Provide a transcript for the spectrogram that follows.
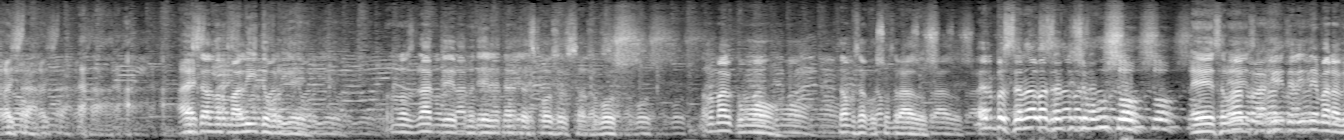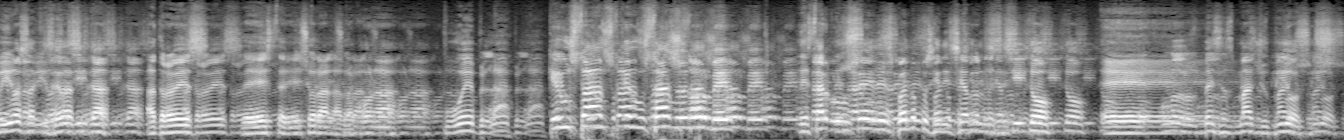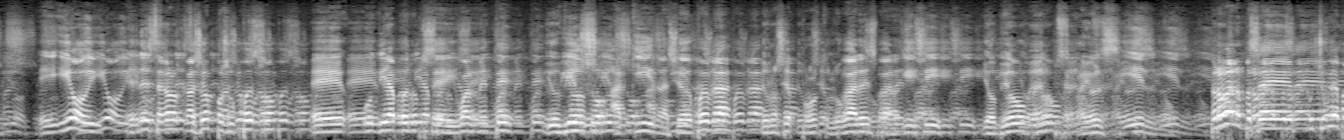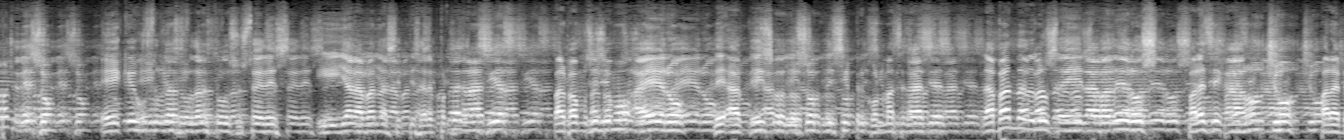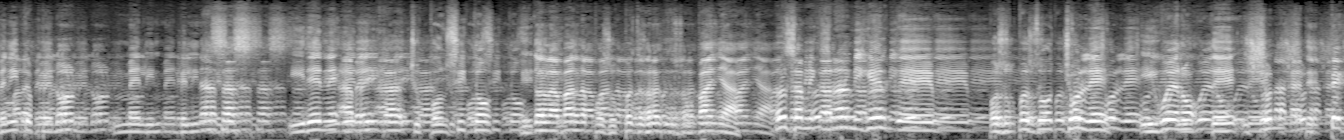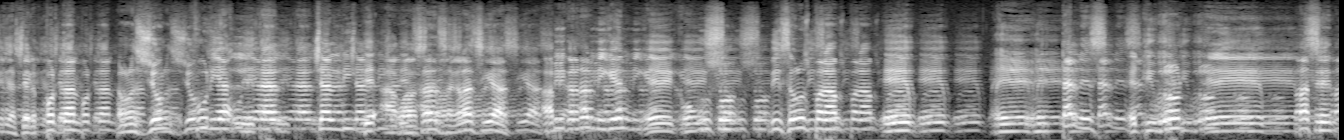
ahí está. Ahí está normalito porque no nos late meterle tantas cosas a la voz. Normal como estamos acostumbrados. Bueno, pues nada más santísimo gusto. Eh, saludar a toda la gente linda y maravillosa que se da cita a través de esta emisora La Dragona Puebla. Qué gustazo, qué gustazo enorme de estar con ustedes. Bueno, pues iniciando el mesecito, eh, uno de los meses más lluviosos. Y, hoy, en esta gran ocasión, por supuesto, eh, un día, bueno, pues, eh, igualmente lluvioso aquí en la ciudad de Puebla. Yo no sé por otros lugares, pero aquí sí llovió, bueno, pues, se cayó el cielo. Pero bueno, pues eh, mucho muy aparte de eso, eh, qué gusto dar saludarles a todos ustedes. y ya la banda se empieza a reportar. Gracias. Para el famosísimo Aero de Artisco de los OVNIs, siempre con más gracias. La banda de los eh, lavaderos, para ese Jarocho, para Benito Pelón, Melin- Melinazas, Irene América, Chuponcito y toda la banda, por supuesto, gracias nos acompaña. Entonces a mi canal Miguel, que por supuesto Chole y Güero de Xonacatepec, ya se reportan la organización Furia Letal Charlie de Aguasalsa, gracias. A mi canal Miguel, eh, con gusto, dice saludos para eh, eh, Mentales, el tiburón, eh, pasen,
